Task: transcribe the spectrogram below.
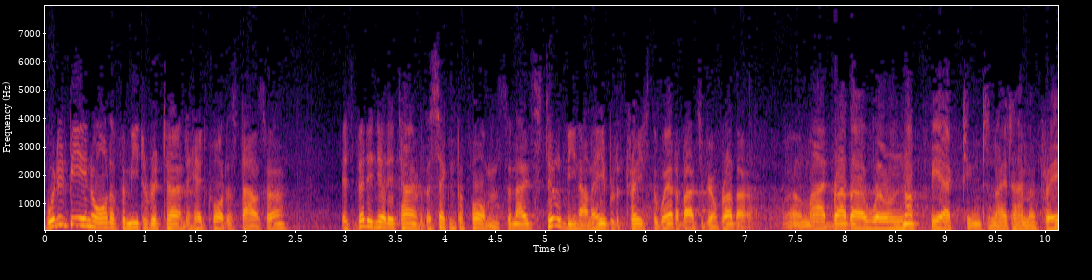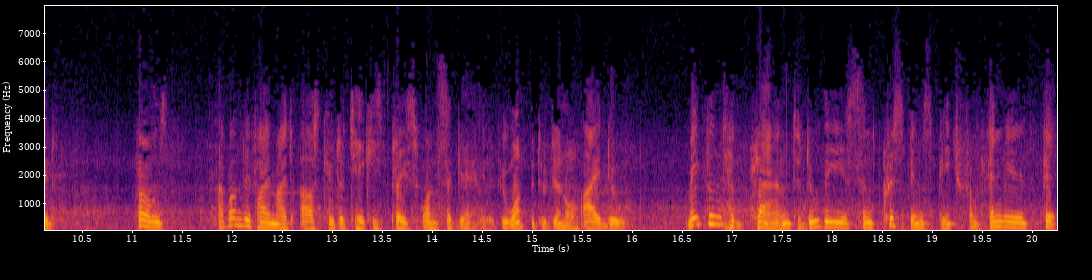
Would it be in order for me to return to headquarters now, sir? It's very nearly time for the second performance, and I've still been unable to trace the whereabouts of your brother. Well, my brother will not be acting tonight, I'm afraid. Holmes, I wonder if I might ask you to take his place once again. If you want me to, General. I do. Maitland had planned to do the St. Crispin speech from Henry V.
